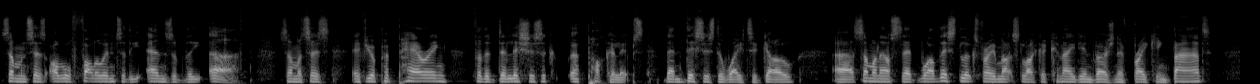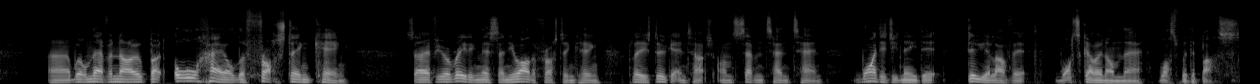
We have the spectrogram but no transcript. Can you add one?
Someone says, I will follow him to the ends of the earth. Someone says, if you're preparing for the delicious apocalypse, then this is the way to go. Uh, someone else said, well, this looks very much like a Canadian version of Breaking Bad. Uh, we'll never know, but all hail the Frosting King. So if you're reading this and you are the Frosting King, please do get in touch on 71010. Why did you need it? Do you love it? What's going on there? What's with the bus?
